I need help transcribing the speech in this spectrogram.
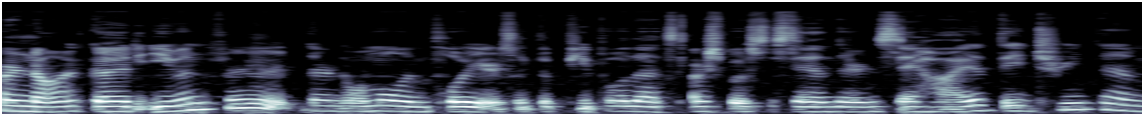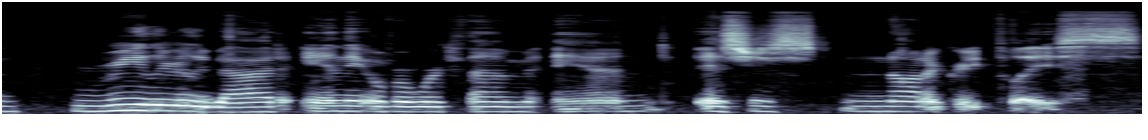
are not good even for their normal employers like the people that are supposed to stand there and say hi they treat them really really bad and they overwork them and it's just not a great place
